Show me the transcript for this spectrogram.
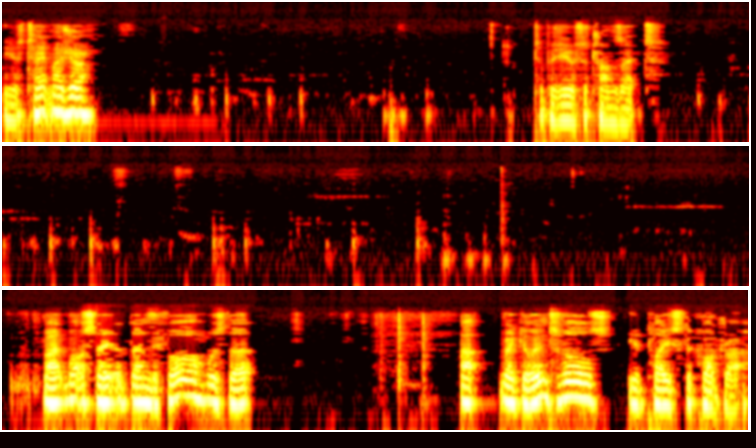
use tape measure to produce a transect. Right, what I stated then before was that at regular intervals, you'd place the quadrat.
